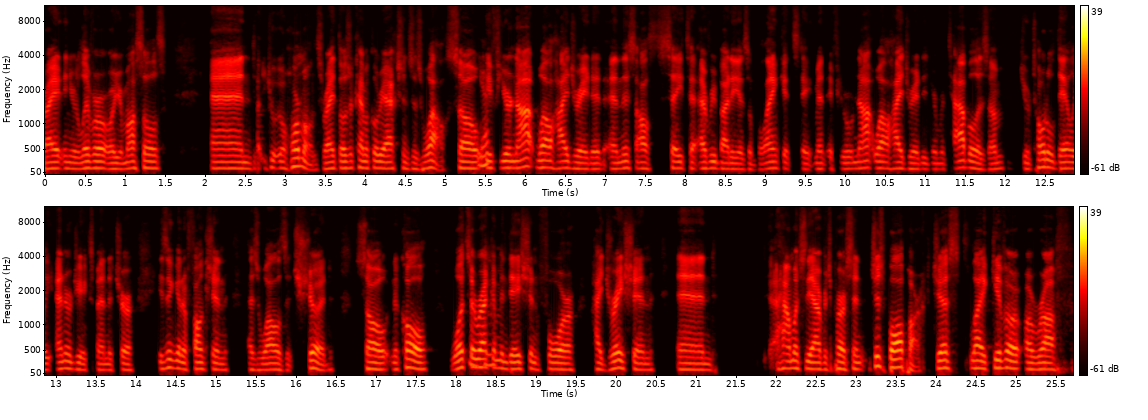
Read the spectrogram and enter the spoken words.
right, in your liver or your muscles. and your hormones, right? Those are chemical reactions as well. So Yep. if you're not well hydrated, and this I'll say to everybody as a blanket statement, if you're not well hydrated, your metabolism, your total daily energy expenditure isn't going to function as well as it should. So Nicole, what's a Mhm. recommendation for hydration and how much the average person just ballpark just like give a, a rough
